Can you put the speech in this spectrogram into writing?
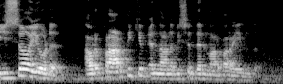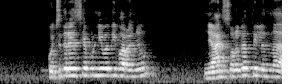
ഈശോയോട് അവർ പ്രാർത്ഥിക്കും എന്നാണ് വിശുദ്ധന്മാർ പറയുന്നത്. കൊച്ചുദ്രേസ്യ പുണ്യവതി പറഞ്ഞു ഞാൻ സ്വർഗത്തിൽ നിന്ന്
